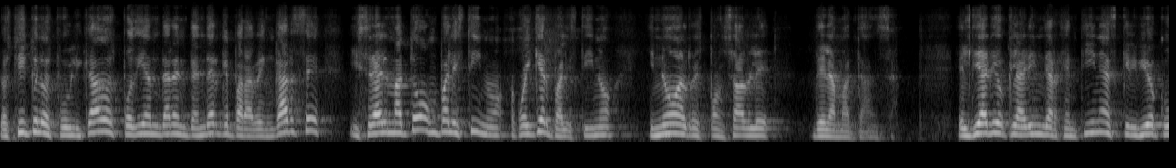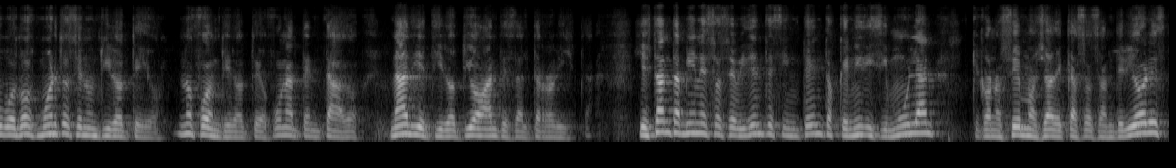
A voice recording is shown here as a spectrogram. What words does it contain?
Los títulos publicados podían dar a entender que para vengarse Israel mató a un palestino, a cualquier palestino, y no al responsable de la matanza. El diario Clarín de Argentina escribió que hubo dos muertos en un tiroteo. No fue un tiroteo, fue un atentado. Nadie tiroteó antes al terrorista. Y están también esos evidentes intentos que ni disimulan, que conocemos ya de casos anteriores,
